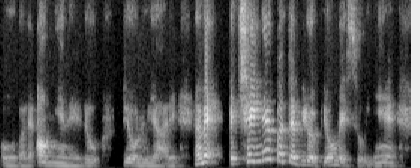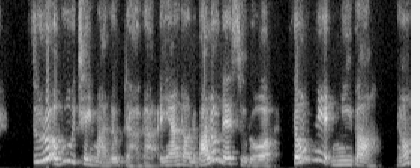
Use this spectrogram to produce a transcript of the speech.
ဟိုဗာလဲအောင်မြင်တယ်လို့ပြောလို့ရတယ်ဒါပေမဲ့အချိန်နဲ့ပတ်သက်ပြီးတော့ပြောမယ်ဆိုရင်သူတို့အခုအချိန်မှာလုပ်တာကအရန်ကောင်းတယ်ဘာလို့လဲဆိုတော့ 3နှစ်နီးပါးနော်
